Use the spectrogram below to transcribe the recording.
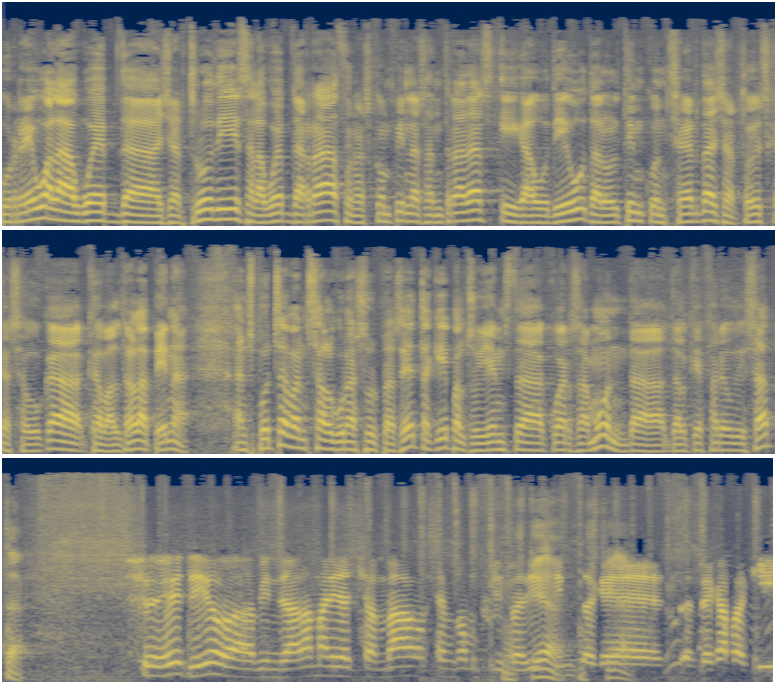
Correu a la web de Gertrudis, a la web de Raz, on es comprin les entrades i gaudiu de l'últim concert de Gertrudis, que segur que, que valdrà la pena. Ens pots avançar alguna sorpreseta aquí pels oients de Quarts Amunt, de, del que fareu dissabte? Sí, tio, eh, vindrà la Maria de Xambau, estem com flipadíssims, Hòstia, de que ve cap aquí,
